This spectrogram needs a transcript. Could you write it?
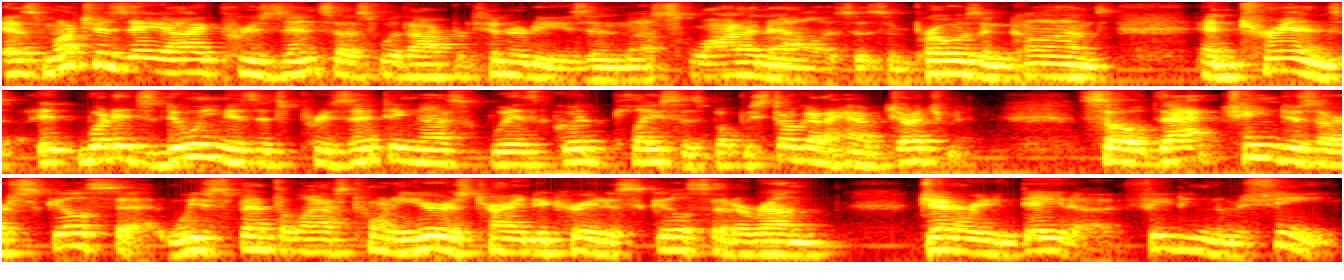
as much as AI presents us with opportunities and SWOT analysis and pros and cons and trends, it, what it's doing is it's presenting us with good places, but we still got to have judgment. So that changes our skill set. We've spent the last 20 years trying to create a skill set around generating data, feeding the machine.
